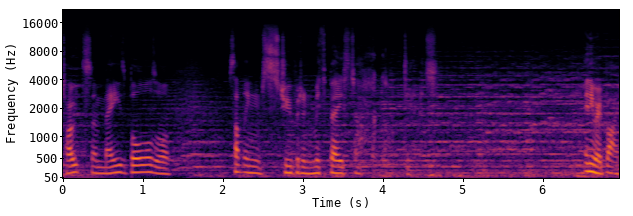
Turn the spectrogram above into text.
totes and maze balls, or something stupid and myth based. Oh, ah, God damn it. Anyway, bye.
